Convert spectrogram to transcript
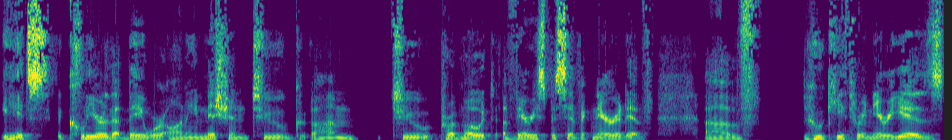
It's clear that they were on a mission to, um, to promote a very specific narrative of who Keith Raniere is,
